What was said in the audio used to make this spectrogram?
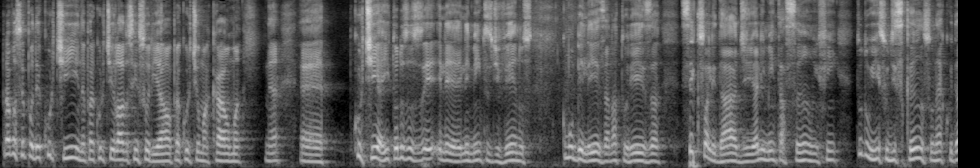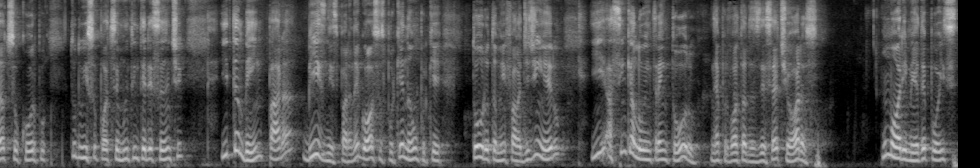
para você poder curtir, né? para curtir lado sensorial, para curtir uma calma, né? É, curtir aí todos os elementos de Vênus como beleza, natureza, sexualidade, alimentação, enfim, tudo isso, descanso, né, cuidar do seu corpo, tudo isso pode ser muito interessante e também para business, para negócios, por que não? Porque touro também fala de dinheiro e assim que a lua entrar em touro, né, por volta das 17 horas, uma hora e meia depois,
